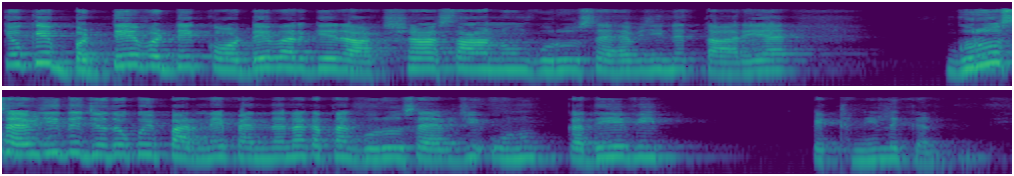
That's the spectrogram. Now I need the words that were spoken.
ਕਿਉਂਕਿ ਵੱਡੇ ਵੱਡੇ ਕੌਡੇ ਵਰਗੇ ਰਾਖਸ਼ਾਸਾਂ ਨੂੰ ਗੁਰੂ ਸਾਹਿਬ ਜੀ ਨੇ ਤਾਰਿਆ ਹੈ। ਗੁਰੂ ਸਾਹਿਬ ਜੀ ਦੇ ਜਦੋਂ ਕੋਈ ਪਰਨੇ ਪੈਂਦੇ ਨਾ, ਤਾਂ ਗੁਰੂ ਸਾਹਿਬ ਜੀ ਉਹਨੂੰ ਕਦੇ ਵੀ ਪਿੱਠ ਨਹੀਂ ਲੱਗਣ ਦਿੰਦੇ।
